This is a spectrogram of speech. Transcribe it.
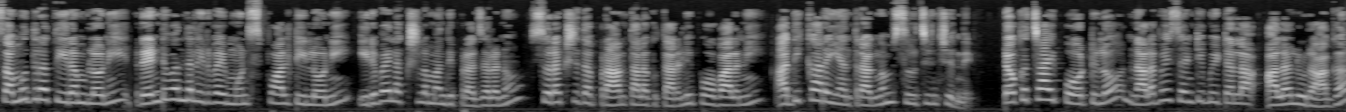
సముద్ర తీరంలోని రెండు వందల ఇరవై మున్సిపాలిటీలోని ఇరవై లక్షల మంది ప్రజలను సురక్షిత ప్రాంతాలకు తరలిపోవాలని అధికార యంత్రాంగం సూచించింది. టొకచాయ్ పోర్టులో నలభై సెంటీమీటర్ల అలలు రాగా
